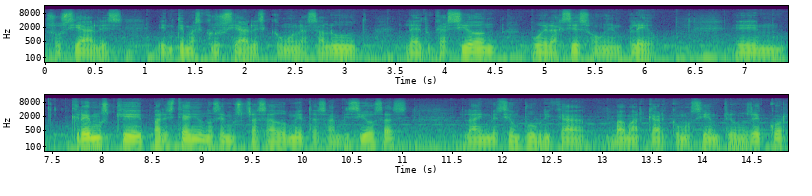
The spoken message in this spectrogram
sociales en temas cruciales como la salud, la educación o el acceso a un empleo. Em, creemos que para este año nos hemos trazado metas ambiciosas, la inversión pública va a marcar como siempre un récord,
